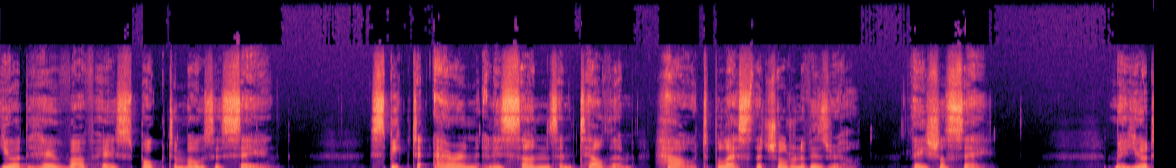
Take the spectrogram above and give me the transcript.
Yud He spoke to Moses, saying, Speak to Aaron and his sons and tell them how to bless the children of Israel. They shall say, May Yud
